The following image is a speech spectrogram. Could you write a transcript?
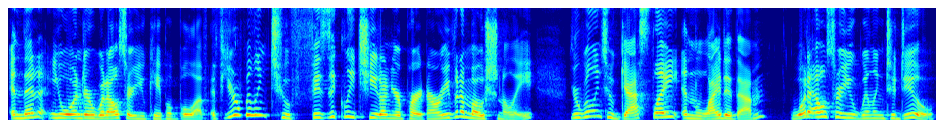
And then you wonder what else are you capable of? If you're willing to physically cheat on your partner or even emotionally, you're willing to gaslight and lie to them. What else are you willing to do?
